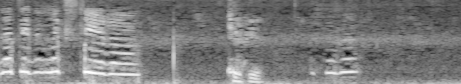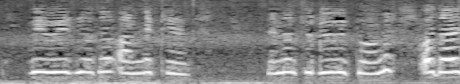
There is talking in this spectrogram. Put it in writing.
Evlat edinmek istiyorum. Hı. Bir videoda anne ki senin çocuğu görmüş. O da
